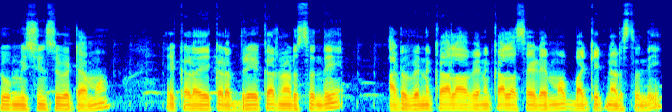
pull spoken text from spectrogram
టూ మిషన్స్ పెట్టాము. ఇక్కడ ఇక్కడ బ్రేకర్ నడుస్తుంది. అటు వెనకాల వెనకాల సైడ్ ఏమో బకెట్ నడుస్తుంది.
